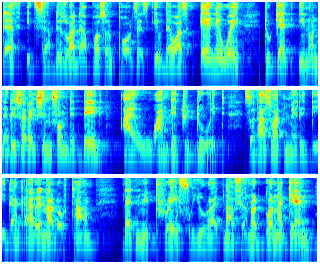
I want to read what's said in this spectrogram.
death itself. This is what the Apostle Paul says. If there was any way to get in on the resurrection from the dead, I wanted to do it. So that's what Mary did. I ran out of time. Let me pray for you right now. If you're not born again,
